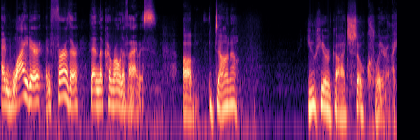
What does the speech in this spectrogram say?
and wider and further than the coronavirus. Um, Donna, you hear God so clearly.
